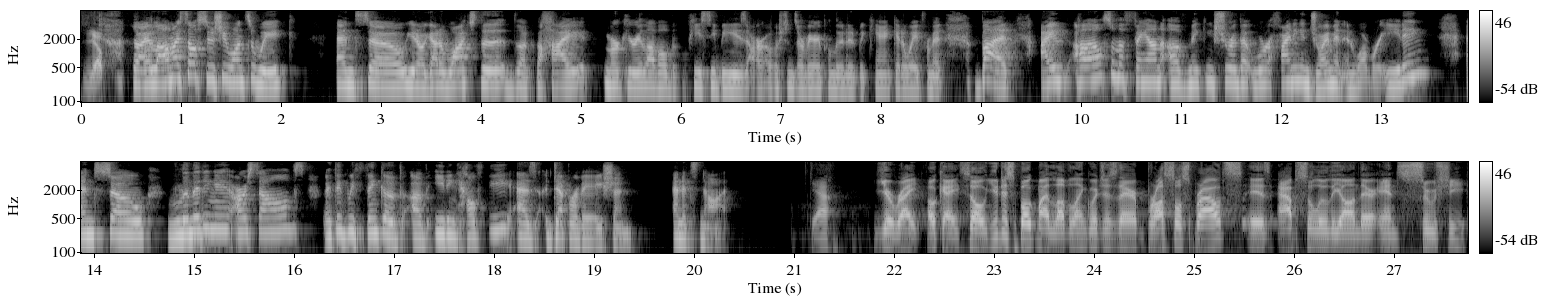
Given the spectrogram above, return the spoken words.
Yep. So I allow myself sushi once a week. And so, you know, I got to watch the, the, the high mercury level, the PCBs. Our oceans are very polluted. We can't get away from it. But I, I also am a fan of making sure that we're finding enjoyment in what we're eating. And so, limiting ourselves, I think we think of of eating healthy as deprivation, and it's not. Yeah, you're right. Okay, so you just spoke my love languages there. Brussels sprouts is absolutely on there, and sushi.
